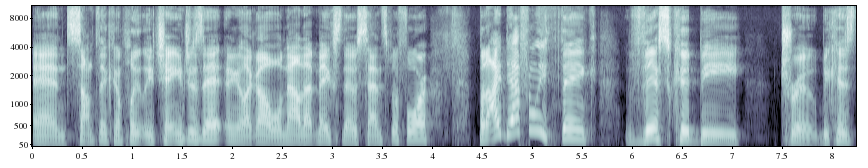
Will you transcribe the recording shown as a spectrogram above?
and something completely changes it. And you're like, oh, well, now that makes no sense before. But I definitely think this could be true because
